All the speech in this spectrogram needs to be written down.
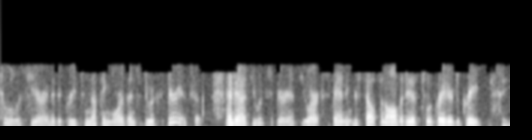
tool is here and it agreed to nothing more than to do experiences. And as you experience, you are expanding yourself and all that is to a greater degree, you see.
